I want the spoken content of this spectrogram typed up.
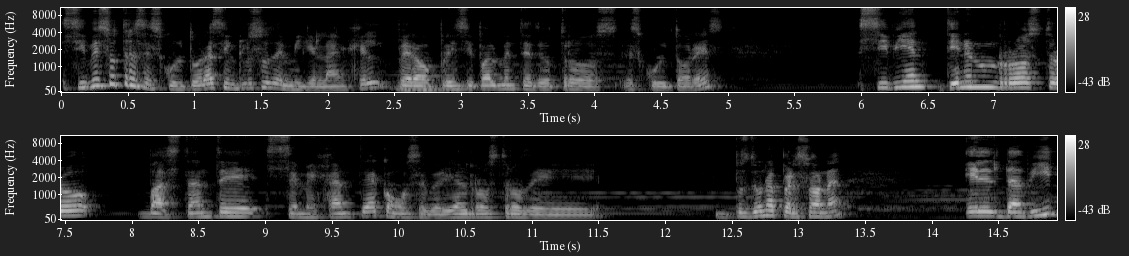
si ves otras esculturas, incluso de Miguel Ángel, pero principalmente de otros escultores, si bien tienen un rostro bastante semejante a como se vería el rostro de pues de una persona, el David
